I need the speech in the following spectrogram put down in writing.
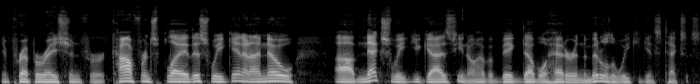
in preparation for conference play this weekend? And I know uh, next week, you guys, you know, have a big doubleheader in the middle of the week against Texas.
